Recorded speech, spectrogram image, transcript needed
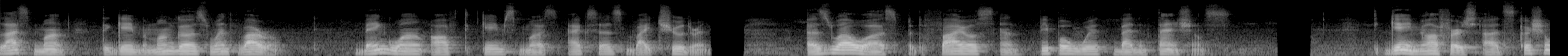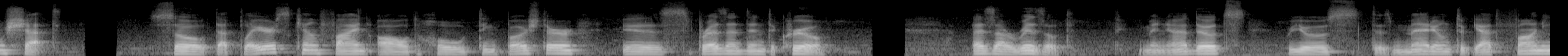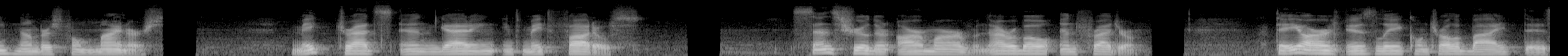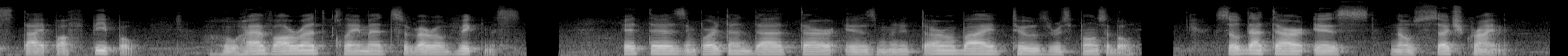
Last month, the game Among Us went viral, being one of the game's most accessed by children, as well as pedophiles and people with bad intentions. The game offers a discussion chat so that players can find out who the imposter is present in the crew. As a result, many adults use this medium to get funny numbers from minors, make threats, and getting intimate photos. Since children are more vulnerable and fragile, they are easily controlled by this type of people, who have already claimed several victims. It is important that there is monitoring by those responsible, so that there is no such crime.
